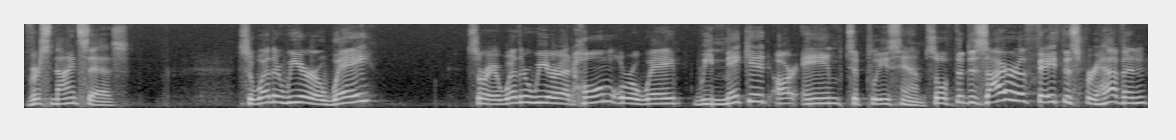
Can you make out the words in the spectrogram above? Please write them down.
Verse 9 says, So whether we are away, sorry, whether we are at home or away, we make it our aim to please Him. So if the desire of faith is for heaven,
